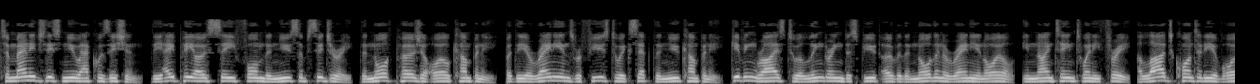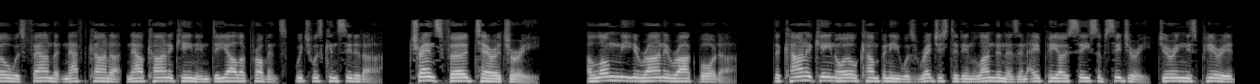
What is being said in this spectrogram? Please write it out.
To manage this new acquisition, the APOC formed a new subsidiary, the North Persia Oil Company, but the Iranians refused to accept the new company, giving rise to a lingering dispute over the northern Iranian oil. In 1923, a large quantity of oil was found at Naftkhana, now Khanaqin in Diyala province, which was considered a transferred territory along the Iran-Iraq border. The Khanaqin Oil Company was registered in London as an APOC subsidiary. During this period,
